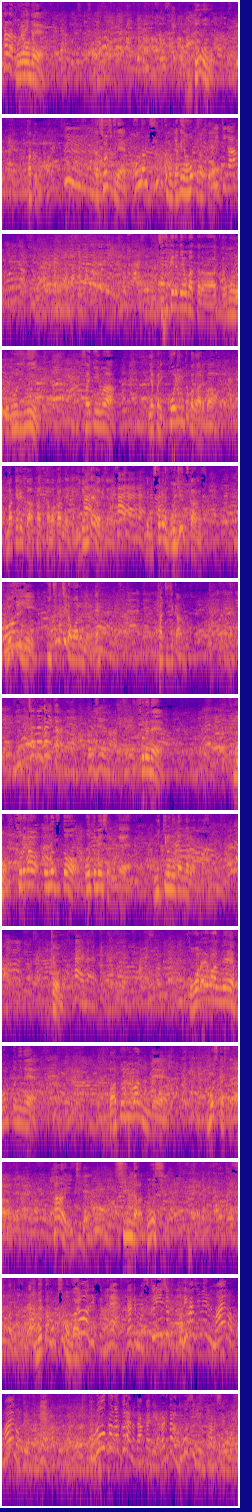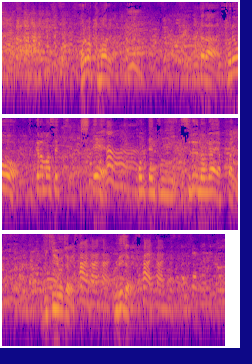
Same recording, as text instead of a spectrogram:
ただのそれをねどう書くのか。うんうんだから正直ねこんなん続くとも逆に思ってなくて。が。続けれてよかったなって思うのと同時に最近はやっぱり降臨とかがあれば負けるか勝つか分かんないけど挑みたいわけじゃないですか、はい。はいはいでもスタミナ50使うんです。よ要するに1日が終わるんだよね。8時間。めっちゃ長いからね50は。それねもうそれがおのずとオートメーションで日記のネタになるわけですよ。今日の。はいはい。これはね本当にねバトル1でもしかしたらターン1で死んだらどうしよそうですね。うネタのクソもない。そうですよね。だってもうスクリーンショット撮り始める前の前のというかね撮ろうかなくらいの段階でやられたらどうするよって話だよね。俺は困るわけですただそれを膨らませしてうんうんうん。コンテンツにするのがやっぱり力量じゃないですか。はいはいはい。腕じゃないですか。はいはいは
